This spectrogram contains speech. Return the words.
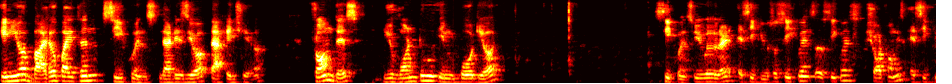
in your BioPython sequence, that is your package here, from this, you want to import your sequence. You will write SEQ. So sequence, uh, sequence short form is SEQ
